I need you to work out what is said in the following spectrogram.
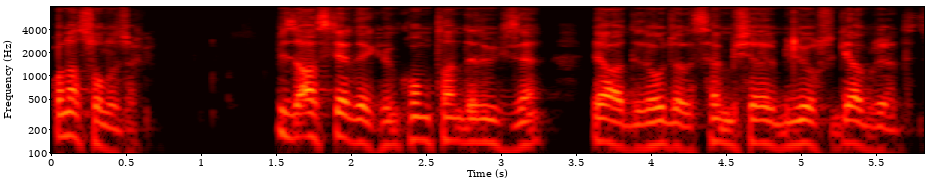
O nasıl olacak? Biz askerdeyken komutan dedi ki bize ya dedi hoca sen bir şeyler biliyorsun gel buraya dedi.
